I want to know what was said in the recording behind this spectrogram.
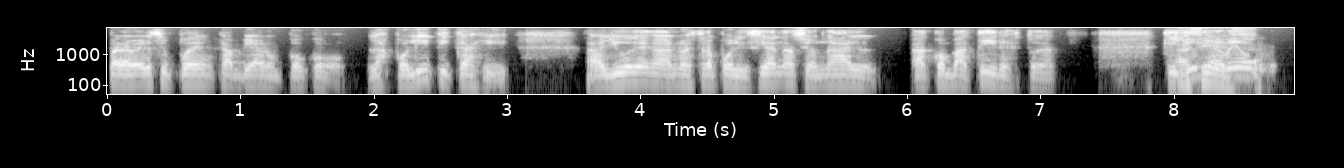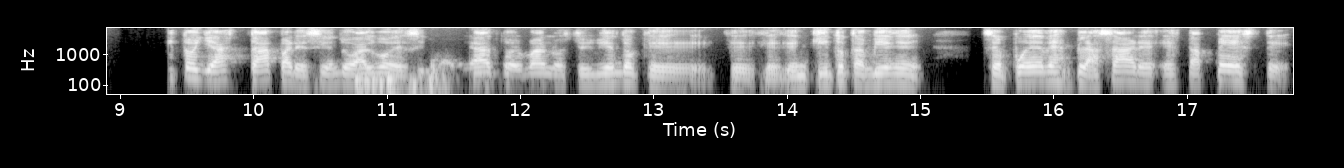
para ver si pueden cambiar un poco las políticas y ayuden a nuestra Policía Nacional a combatir esto de aquí. Que yo ya veo Quito ya está apareciendo algo de sicariato, hermano. Estoy viendo que, en Quito también eh, se puede desplazar e, esta peste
